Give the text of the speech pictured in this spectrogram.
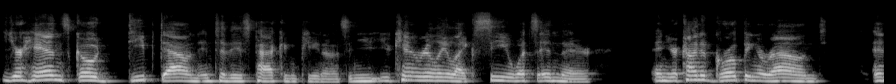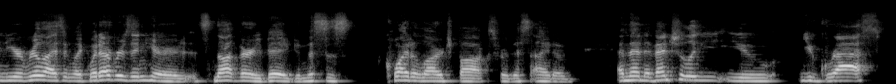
your hands go deep down into these packing peanuts, and you, you can't really like see what's in there. And you're kind of groping around, and you're realizing like whatever's in here, it's not very big, and this is quite a large box for this item. And then eventually you you grasp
